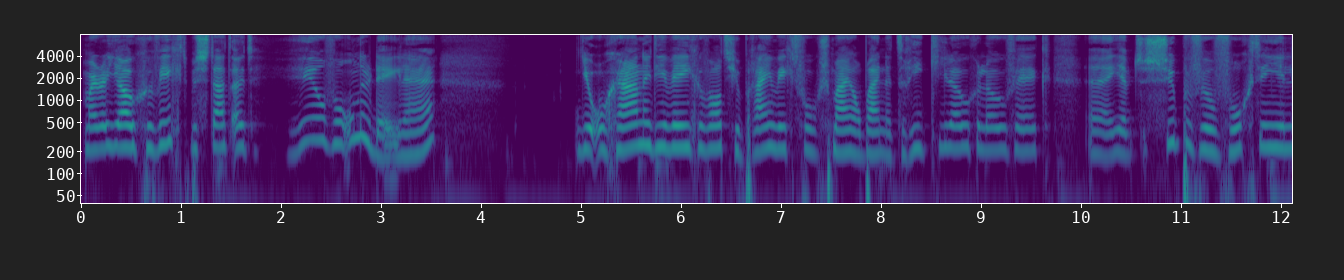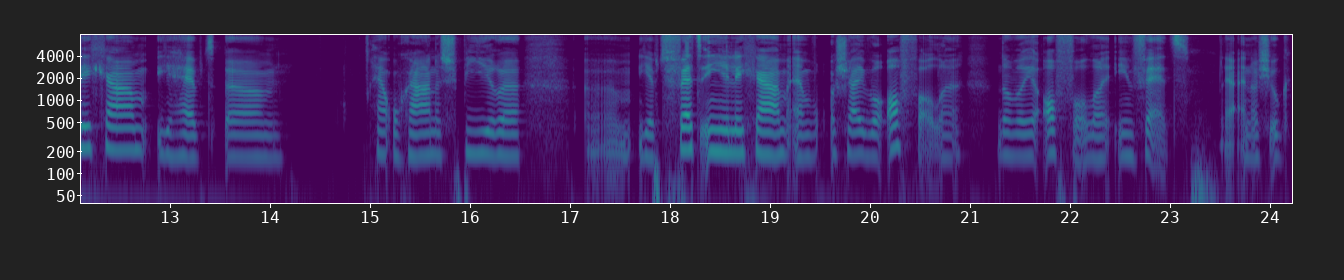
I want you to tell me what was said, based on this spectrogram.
Maar jouw gewicht bestaat uit heel veel onderdelen. Hè? Je organen die wegen wat. Je brein weegt volgens mij al bijna 3 kilo, geloof ik. Uh, je hebt superveel vocht in je lichaam. Je hebt um, hè, organen, spieren. Um, je hebt vet in je lichaam. En als jij wil afvallen, dan wil je afvallen in vet. Ja, en als je ook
